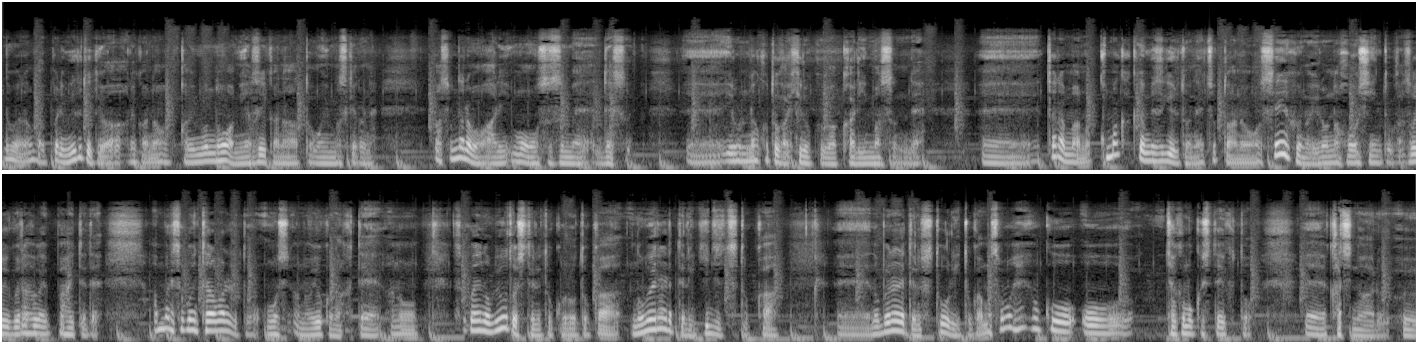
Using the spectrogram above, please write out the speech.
でもなんかやっぱり見る時はあれかな紙物の方が見やすいかなと思いますけどね。まあそんなのもありもうおすすめです、えー、いろんなことが広く分かりますんで。えー、ただまあの細かく読みすぎるとねちょっとあの政府のいろんな方針とかそういうグラフがいっぱい入っててあんまりそこにとらわれるともしあのよくなくてあのそこで述べようとしてるところとか述べられてる技術とか、えー、述べられてるストーリーとか、まあ、その辺をこう着目していくと、えー、価値のある読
